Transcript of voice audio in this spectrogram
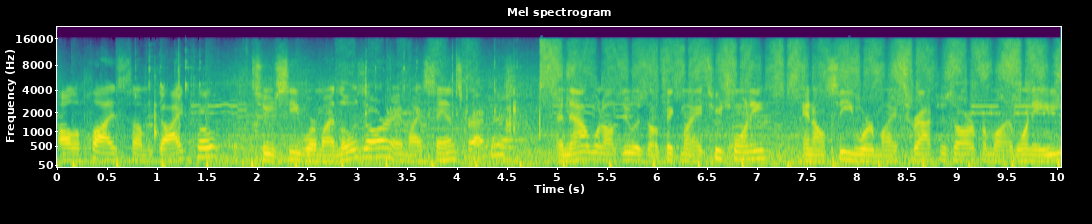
I'll apply some guide coat to see where my lows are and my sand scratchers. And now what I'll do is I'll take my 220 and I'll see where my scratches are from my 180.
